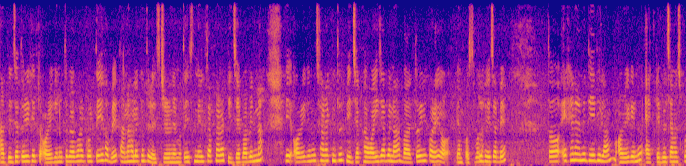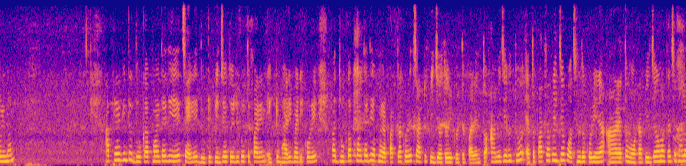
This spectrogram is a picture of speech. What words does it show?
আর পিৎজা তৈরির ক্ষেত্রে অরেগেনো তো ব্যবহার করতেই হবে, তা না হলে কিন্তু রেস্টুরেন্টের মতো স্মেলটা আপনারা পিৎজায় পাবেন না। এই অরেগেনো ছাড়া কিন্তু পিৎজা খাওয়াই যাবে না বা তৈরি করাই ইম্পসিবল হয়ে যাবে। তো এখানে আমি দিয়ে দিলাম অরেগেনো এক টেবিল চামচ পরিমাণ। আপনারা কিন্তু দু কাপ ময়দা দিয়ে চাইলে দুটো পিৎজা তৈরি করতে পারেন, একটু ভারী ভারী করে, বা দু কাপ ময়দা দিয়ে আপনারা পাতলা করে চারটে পিৎজা তৈরি করতে পারেন। তো আমি যেহেতু এত পাতলা পিৎজাও পছন্দ করি না, আর এত মোটা পিৎজাও আমার কাছে ভালো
